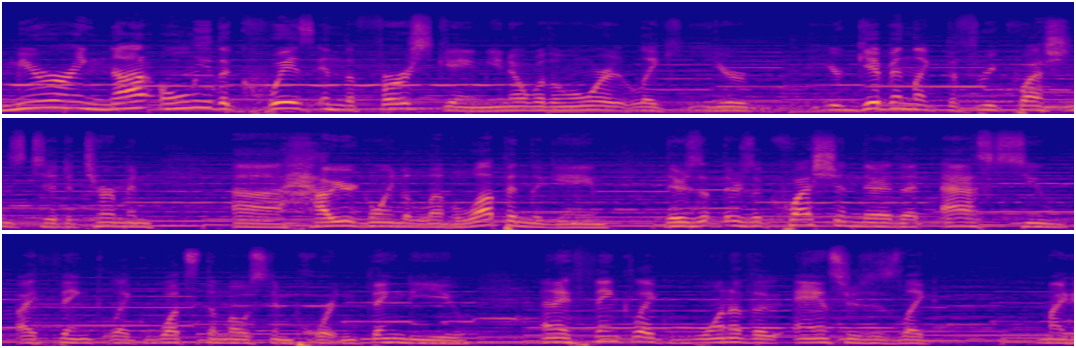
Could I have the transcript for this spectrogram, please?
mirroring not only the quiz in the first game, you know, where the one where like you're you're given like the three questions to determine uh, how you're going to level up in the game. There's a, there's a question there that asks you, I think, like what's the most important thing to you, and I think like one of the answers is like my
